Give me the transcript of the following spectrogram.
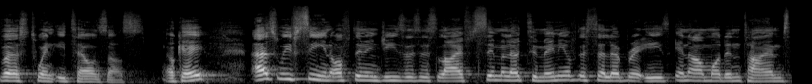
verse 20 tells us. Okay? As we've seen often in Jesus' life, similar to many of the celebrities in our modern times,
